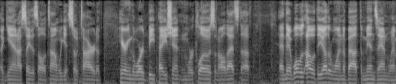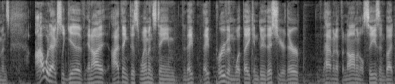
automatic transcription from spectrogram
again. I say this all the time. We get so tired of hearing the word "be patient" and "we're close" and all that stuff. And then what was oh the other one about the men's and women's. I would actually give, and I I think this women's team they've they've proven what they can do this year. They're having a phenomenal season, but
